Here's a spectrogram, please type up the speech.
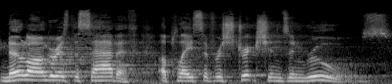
No longer is the Sabbath a place of restrictions and rules.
